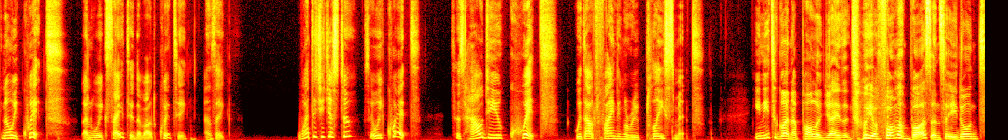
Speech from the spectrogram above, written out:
you know, we quit and we're excited about quitting. I was like, what did you just do? So we quit. Says, how do you quit without finding a replacement? You need to go and apologize to your former boss and say you don't,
